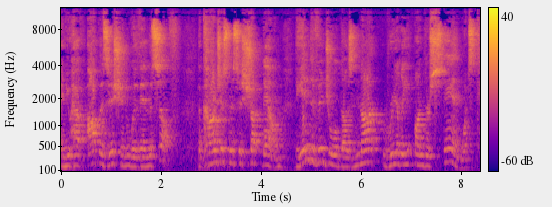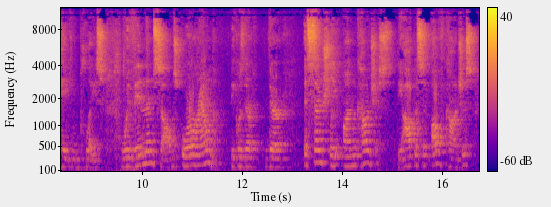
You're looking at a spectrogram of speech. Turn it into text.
and you have opposition within the self. The consciousness is shut down. The individual does not really understand what's taking place within themselves or around them because they're they're essentially unconscious. The opposite of conscious,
